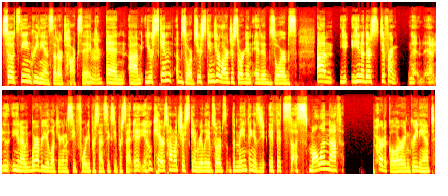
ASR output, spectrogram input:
So it's the ingredients that are toxic, mm-hmm. and um, your skin absorbs. Your skin's your largest organ. It absorbs. Um, you, you know, there's different you know, wherever you look, you're going to see 40%, 60%. It, who cares how much your skin really absorbs? The main thing is if it's a small enough particle or ingredient,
